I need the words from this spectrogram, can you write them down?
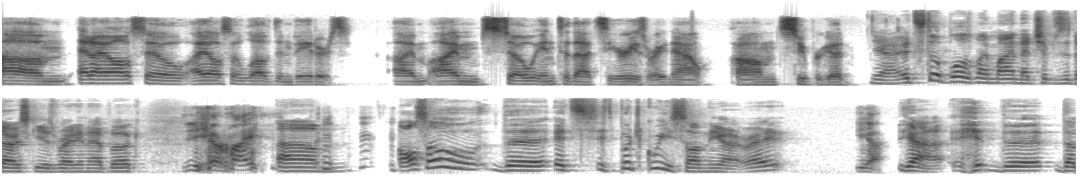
um, and I also I also loved Invaders. I'm I'm so into that series right now. Um, super good. Yeah, it still blows my mind that Chip Zdarsky is writing that book. yeah, right. Um, also, the it's it's Butch Guice on the art, right? yeah. Yeah, hit the the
